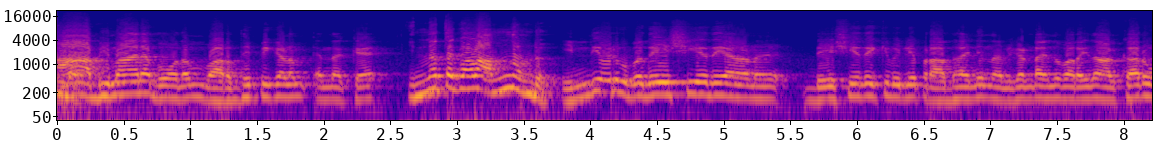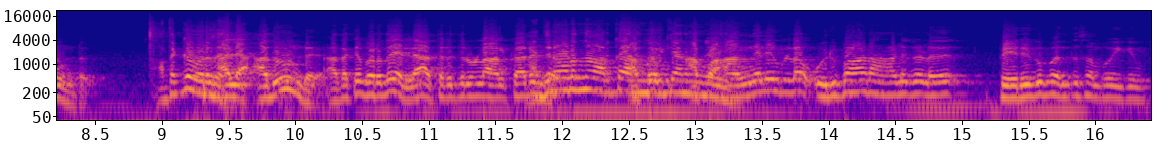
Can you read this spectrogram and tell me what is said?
ആ അഭിമാന ബോധം വർദ്ധിപ്പിക്കണം എന്നൊക്കെ ഇന്നത്തെ കാലം അന്നുണ്ട്. ഇന്ത്യ ഒരു ഉപദേശീയതയാണ് ദേശീയതയ്ക്ക് വലിയ പ്രാധാന്യം നൽകണ്ട എന്ന് പറയുന്ന ആൾക്കാരും ഉണ്ട്. അതൊക്കെ വെറുതെ. അല്ല അതുകൊണ്ട് അതൊക്കെ വെറുതെ അല്ല അത്തരത്തിലുള്ള ആൾക്കാർ അപ്പം- അങ്ങനെയുള്ള ഒരുപാട് ആളുകൾ പെരുകുമ്പോ എന്ത് സംഭവിക്കും?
